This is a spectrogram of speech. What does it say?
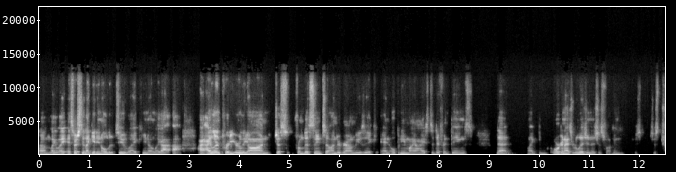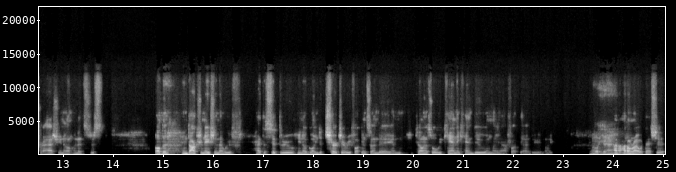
um, like like especially like getting older too, like you know like I, I I learned pretty early on just from listening to underground music and opening my eyes to different things that like organized religion is just fucking just, just trash, you know, and it's just all the indoctrination that we've had to sit through, you know, going to church every fucking Sunday and telling us what we can and can't do. And like, ah, fuck that, dude. Like, oh yeah, I, I don't ride with that shit.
